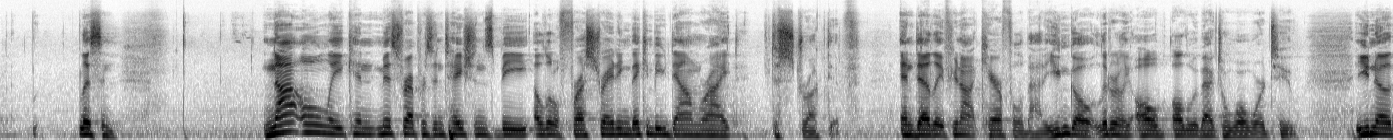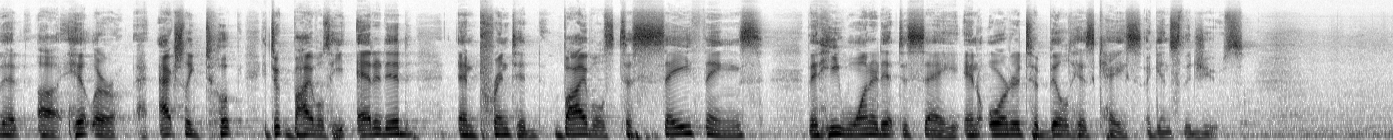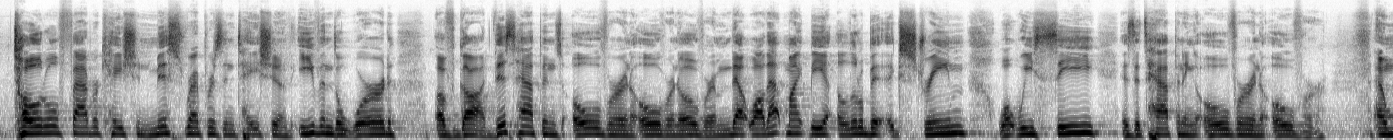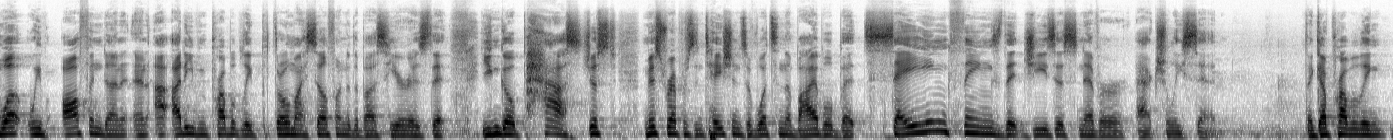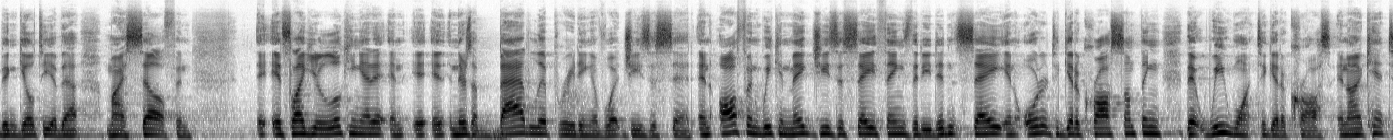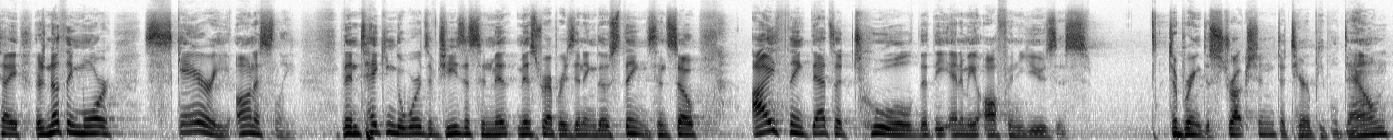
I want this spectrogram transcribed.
listen, not only can misrepresentations be a little frustrating, they can be downright destructive and deadly if you're not careful about it. You can go literally all, all the way back to World War II. You know that uh, Hitler actually took, he took Bibles, he edited and printed Bibles to say things that he wanted it to say in order to build his case against the Jews total fabrication, misrepresentation of even the word of God. This happens over and over and over. And that while that might be a little bit extreme, what we see is it's happening over and over. And what we've often done, and I'd even probably throw myself under the bus here, is that you can go past just misrepresentations of what's in the Bible, but saying things that Jesus never actually said. I think I've probably been guilty of that myself. And it's like you're looking at it and, it, and there's a bad lip reading of what Jesus said. And often we can make Jesus say things that he didn't say in order to get across something that we want to get across. And I can't tell you, there's nothing more scary, honestly, than taking the words of Jesus and misrepresenting those things. And so I think that's a tool that the enemy often uses to bring destruction, to tear people down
